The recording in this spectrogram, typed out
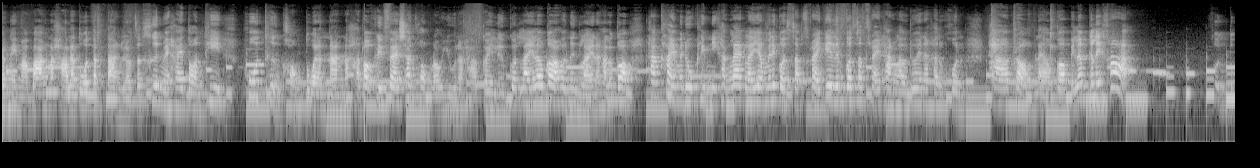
ยังไงมาบ้างนะคะ และตัวต่างๆเดี๋ยวเราจะขึ้นไว้ให้ตอนที่ พูดถึงของตัวนั้นๆนะคะบอกคลิปแฟชั่นของเราอยู่นะคะ ก็อย่าลืมกดไลค์แล้วก็คนหนึ่งไลค์นะคะ แล้วก็ถ้าใครมาดูคลิปนี้ครั้งแรกแล้วยังไม่ได้กด subscribe ก็อย่าลืมกด subscribe ทางเราด้วยนะคะ ทุกคน ถ้าพร้อมแล้วก็ไปเริ่มกันเลยค่ะ ส่วนตัว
